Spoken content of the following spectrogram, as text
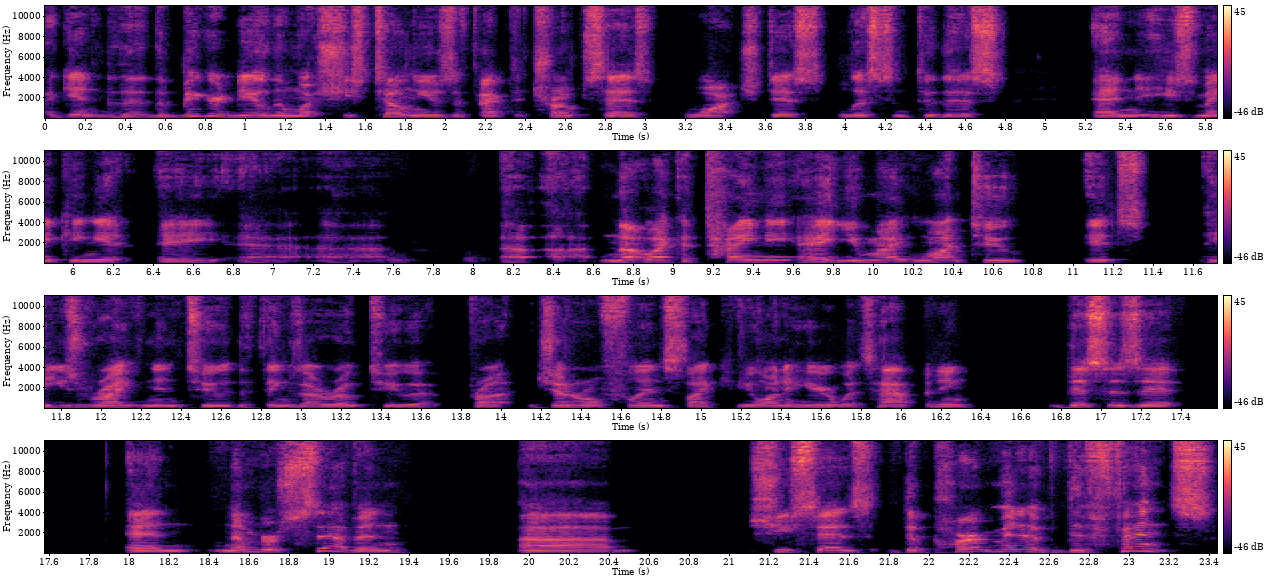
again the, the bigger deal than what she's telling you is the fact that Trump says, "Watch this, listen to this." And he's making it a, uh, uh, uh, not like a tiny. Hey, you might want to. It's he's writing into the things I wrote to you at front. General Flynn's like, if you want to hear what's happening, this is it. And number seven, um, she says Department of Defense.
